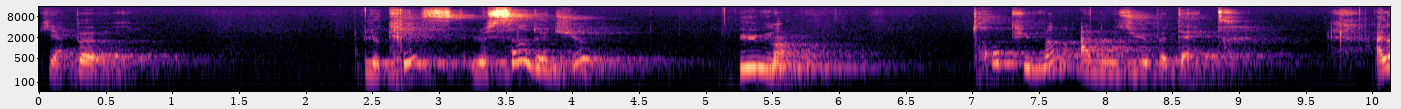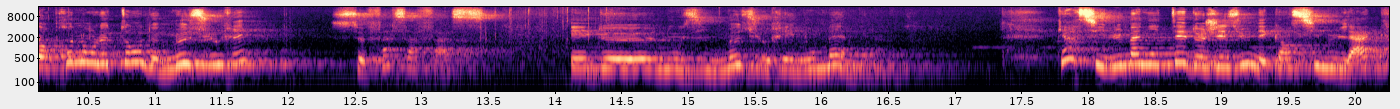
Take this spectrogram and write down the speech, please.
qui a peur. Le Christ, le Saint de Dieu, humain, trop humain à nos yeux peut-être. Alors prenons le temps de mesurer ce face-à-face et de nous y mesurer nous-mêmes. Car si l'humanité de Jésus n'est qu'un simulacre,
